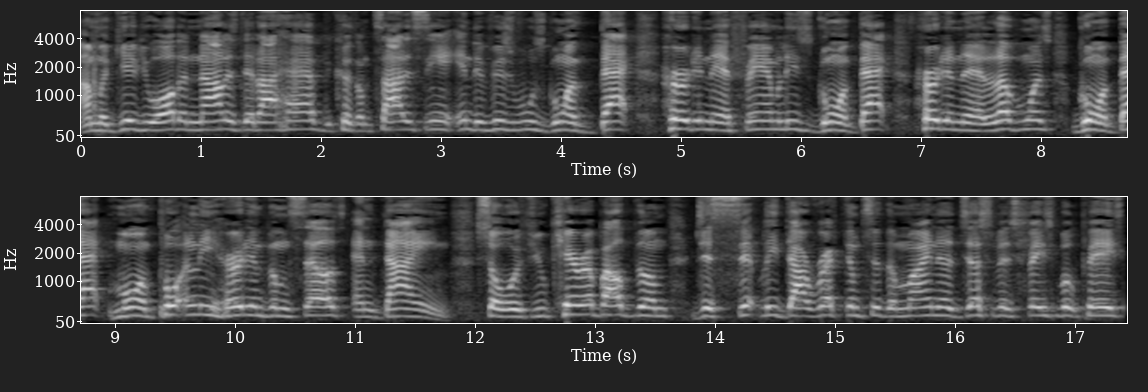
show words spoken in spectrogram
I'm going to give you all the knowledge that I have because I'm tired of seeing individuals going back, hurting their families, going back, hurting their loved ones, going back, more importantly, hurting themselves and dying. So if you care about them, just simply direct them to the Minor Adjustments Facebook page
